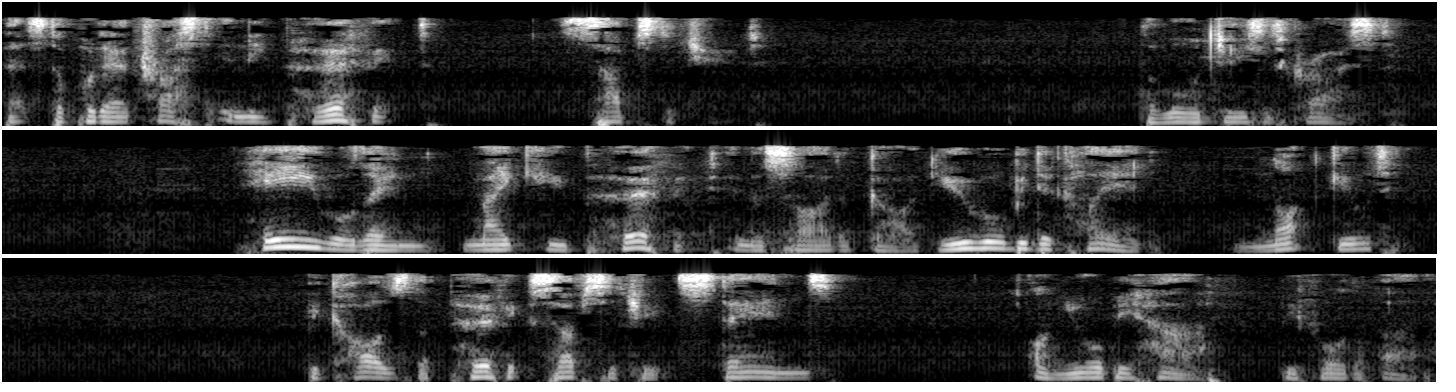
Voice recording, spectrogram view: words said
That's to put our trust in the perfect substitute, the Lord Jesus Christ. He will then make you perfect in the sight of God. You will be declared not guilty because the perfect substitute stands on your behalf before the Father.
